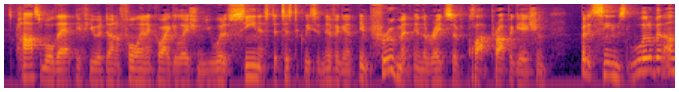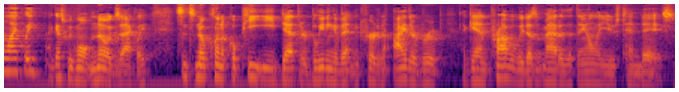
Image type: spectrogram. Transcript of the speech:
It's possible that if you had done a full anticoagulation, you would have seen a statistically significant improvement in the rates of clot propagation, but it seems a little bit unlikely. I guess we won't know exactly, since no clinical PE death or bleeding event occurred in either group Again, probably doesn't matter that they only used 10 days.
